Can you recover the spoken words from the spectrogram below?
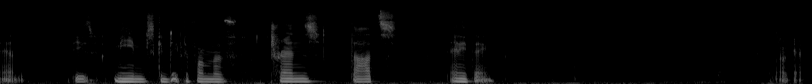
And these memes can take the form of trends, thoughts, anything. Okay.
